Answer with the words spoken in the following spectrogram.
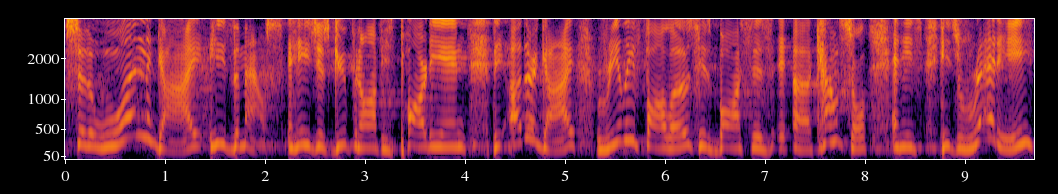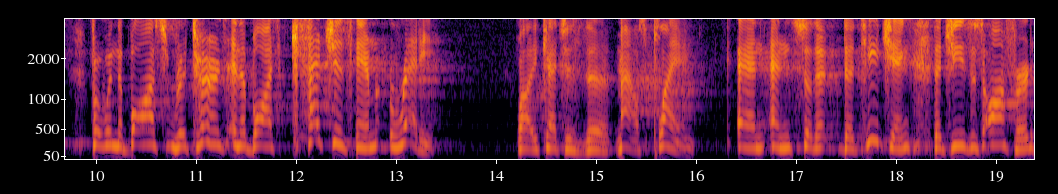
So the one guy, he's the mouse, and he's just goofing off, he's partying. The other guy really follows his boss's uh, counsel, and he's he's ready for when the boss returns, and the boss catches him ready while he catches the mouse playing. And, and so the, the teaching that Jesus offered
